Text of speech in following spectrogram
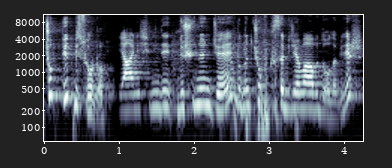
çok büyük bir soru. Yani şimdi düşününce bunun çok kısa bir cevabı da olabilir.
